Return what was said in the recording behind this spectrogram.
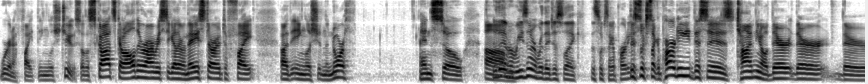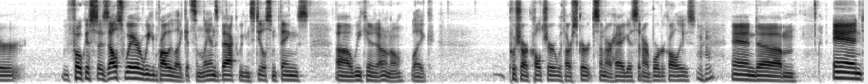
We're going to fight the English too. So the Scots got all their armies together, and they started to fight uh, the English in the north. And so, um, Did they have a reason, or were they just like, "This looks like a party"? this looks like a party. This is time. You know, their their their focus is elsewhere. We can probably like get some lands back. We can steal some things. Uh, we can I don't know like push our culture with our skirts and our haggis and our border collies, and um, and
